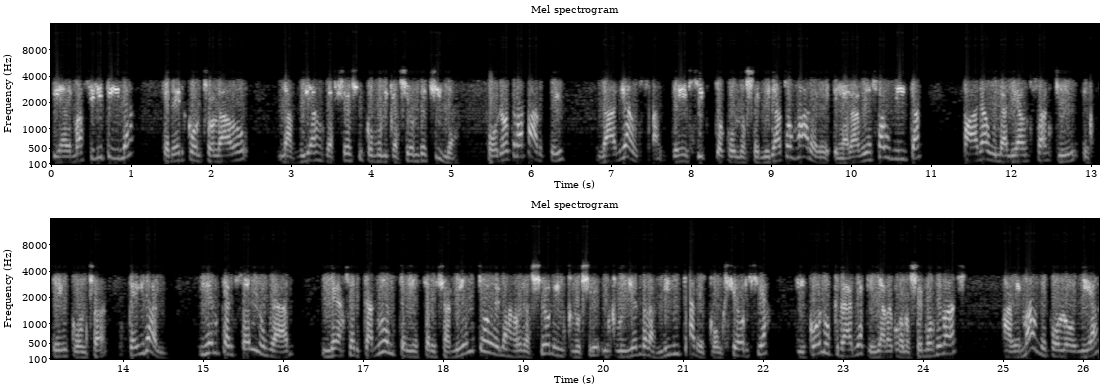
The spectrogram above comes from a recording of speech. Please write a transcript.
y además Filipinas, tener controlado las vías de acceso y comunicación de China. Por otra parte, la alianza de Egipto con los Emiratos Árabes y Arabia Saudita para una alianza que esté en contra de Irán. Y en tercer lugar, de acercamiento y estrechamiento de las relaciones, incluyendo las militares con Georgia y con Ucrania, que ya la conocemos de más, además de Polonia,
